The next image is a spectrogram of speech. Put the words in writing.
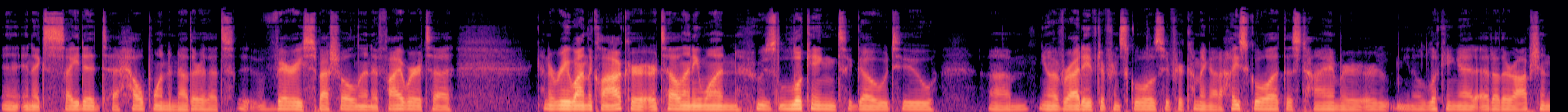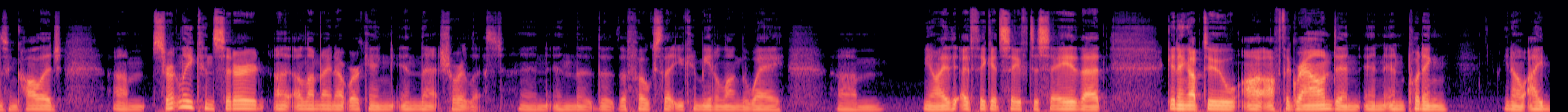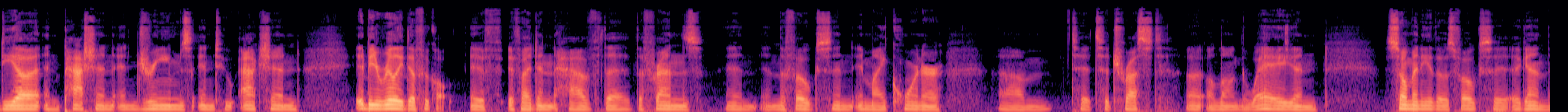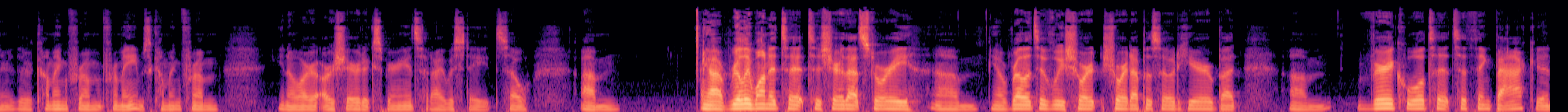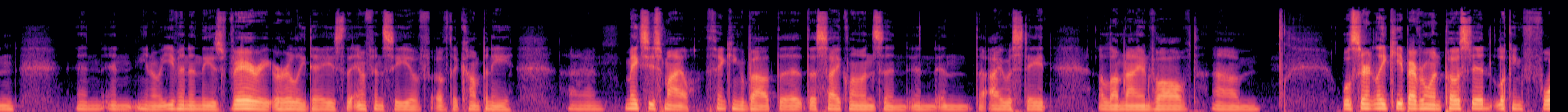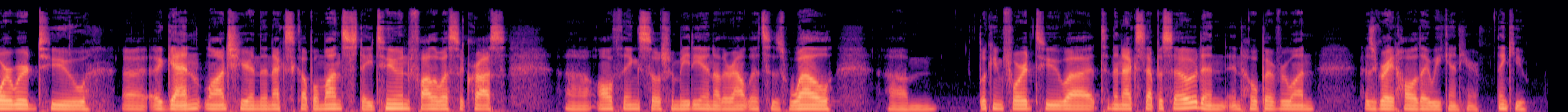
And, and excited to help one another. That's very special. And if I were to kind of rewind the clock or, or tell anyone who's looking to go to um, you know a variety of different schools. If you're coming out of high school at this time or, or you know looking at, at other options in college um, certainly consider uh, alumni networking in that short list and, and the, the, the, folks that you can meet along the way. Um, you know I, I think it's safe to say that getting Updo uh, off the ground and, and, and putting you know idea and passion and dreams into action it'd be really difficult if if I didn't have the the friends and and the folks in in my corner um, to to trust uh, along the way and so many of those folks again they're they're coming from from Ames coming from you know our our shared experience at Iowa State so um, yeah, I really wanted to to share that story. Um, you know, relatively short short episode here, but um, very cool to to think back and and and you know even in these very early days, the infancy of of the company, uh, makes you smile thinking about the the Cyclones and, and, and the Iowa State alumni involved. Um, we'll certainly keep everyone posted. Looking forward to uh, again launch here in the next couple months. Stay tuned. Follow us across uh, all things social media and other outlets as well. Um, looking forward to uh, to the next episode and and hope everyone has a great holiday weekend here. Thank you.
